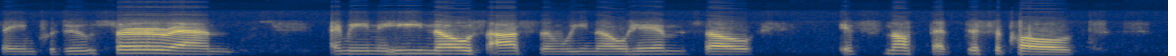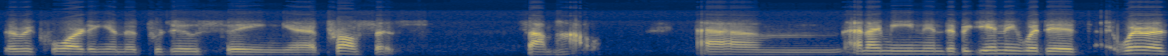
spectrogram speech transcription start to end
same producer, and I mean, he knows us and we know him, so it's not that difficult the recording and the producing uh, process somehow. Um, and I mean, in the beginning, we did. We're a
